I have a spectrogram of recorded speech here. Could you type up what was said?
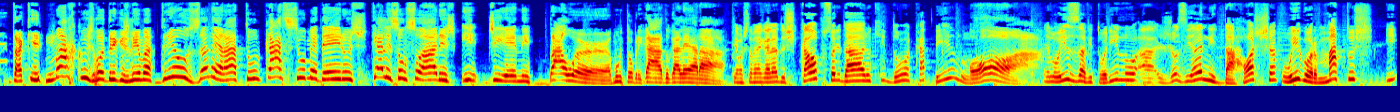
tá aqui. Marcos Rodrigues Lima, Drill Zanerato, Cássio Medeiros, Kellison Soares e Diene Bauer. Muito obrigado, galera. Temos também a galera do Scalpo Solidário que doa cabelo. Ó, Heloísa Vitorino, a Josiane da Rocha, o Igor Matos e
